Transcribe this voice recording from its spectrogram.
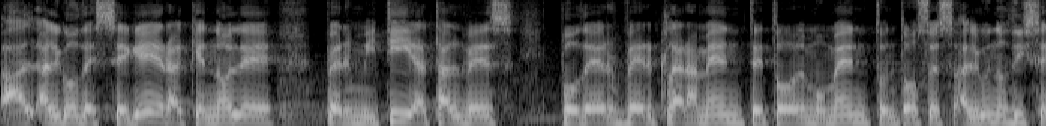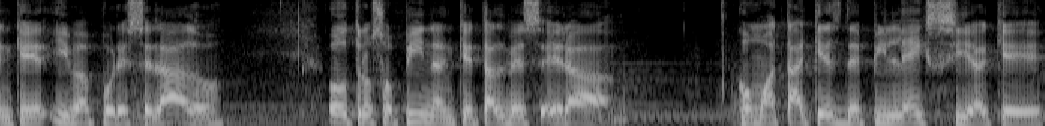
algo de ceguera que no le permitía tal vez poder ver claramente todo el momento. Entonces algunos dicen que iba por ese lado. Otros opinan que tal vez era como ataques de epilepsia que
